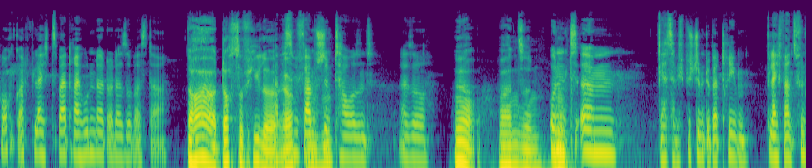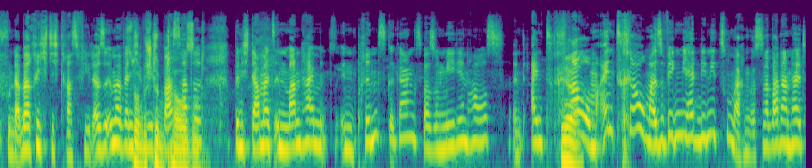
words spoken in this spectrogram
oh Gott, vielleicht 200, 300 oder sowas da. Ah, doch so viele. Aber ja. es waren mhm. bestimmt 1000. Also. Ja, Wahnsinn. Und ja. ähm, das habe ich bestimmt übertrieben. Vielleicht waren es 500, aber richtig krass viel. Also immer, wenn ich irgendwie Spaß 1000. hatte, bin ich damals in Mannheim in Prinz gegangen. Es war so ein Medienhaus. Ein Traum, ja. ein Traum. Also wegen mir hätten die nie zumachen müssen. Da war dann halt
